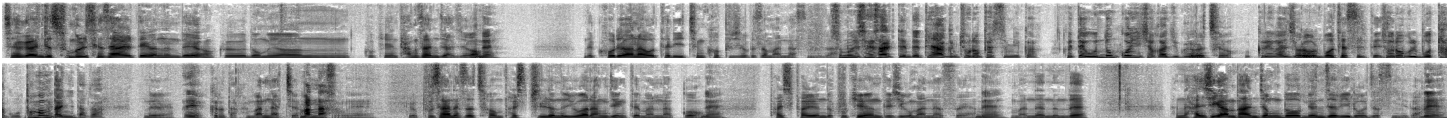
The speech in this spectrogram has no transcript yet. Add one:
제가 이제 23살 때였는데요. 그 노무현 국회의원 당선자죠. 네. 네, 코리아나 호텔 2층 커피숍에서 만났습니다. 23살 때인데 대학은 졸업했습니까? 그때 운동권이셔가지고 그렇죠. 그래가지고 졸업을 못했을 때 졸업을 못하고 도망 다니다가 네, 네 그러다가 만났죠. 만나서 네. 그 부산에서 처음 87년도 6월 항쟁 때 만났고 네. 88년도 국회의원 되시고 만났어요. 네. 만났는데 한 1시간 반 정도 면접이 이루어졌습니다. 네.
